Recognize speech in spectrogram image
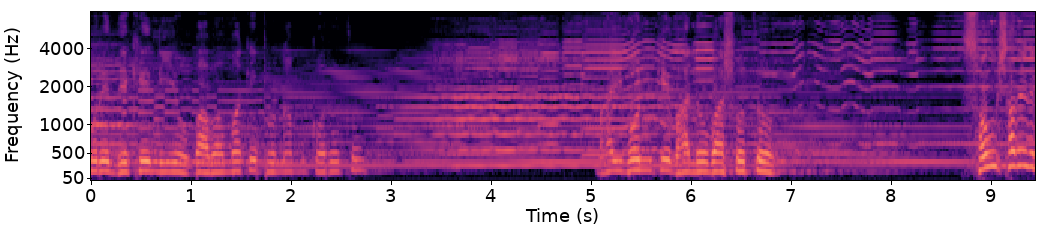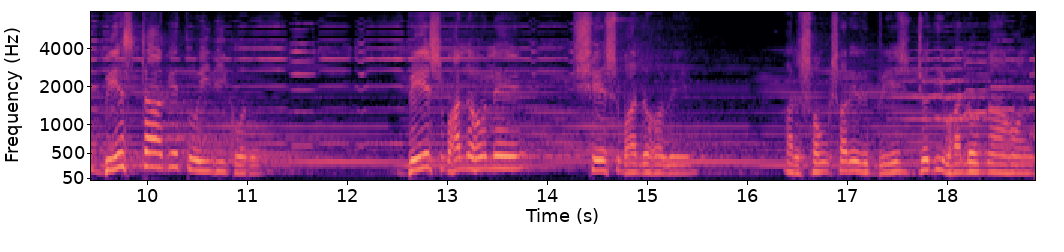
করে দেখে নিও, বাবা মাকে প্রণাম করো তো। ভাই বোনকে ভালোবাসো তো। সংসারের বেশটা আগে তৈরি করো। বেশ ভালো হলে শেষ ভালো হবে। আর সংসারের বেশ যদি ভালো না হয়,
